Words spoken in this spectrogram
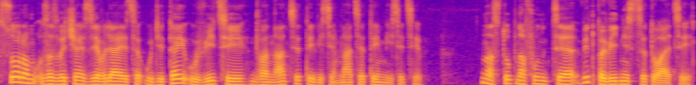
сором зазвичай з'являється у дітей у віці 12-18 місяців. Наступна функція відповідність ситуації.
